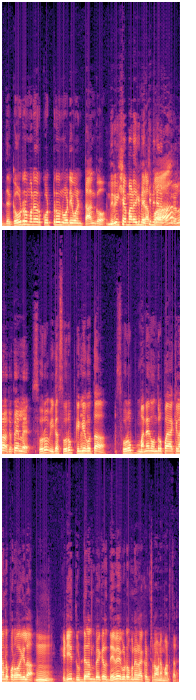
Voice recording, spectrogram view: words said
ಇದ ಗೌಡ್ರ ಮನೆಯವ್ರು ಕೊಟ್ರು ನೋಡಿ ಒಂದ್ ಟಾಂಗು. ನಿರೀಕ್ಷೆ ಬಂದ್ರಲ್ಲ ಜೊತೆಯಲ್ಲೇ. ಸ್ವರೂಪ್ ಈಗ ಸ್ವರೂಪ್ ಹೆಂಗೆ ಗೊತ್ತಾ? ಸ್ವರೂಪ್ ಮನೇದ್ ಒಂದ್ ರೂಪಾಯಿ ಹಾಕಿಲ್ಲ ಅಂದ್ರೆ ಪರವಾಗಿಲ್ಲ. ಇಡೀ ದುಡ್ಡಲ್ಲಿ ಬೇಕಾದ್ರೆ ದೇವೇಗೌಡರ ಮನೆಯವ್ರು ಹಾಕೊಂಡು ಚುನಾವಣೆ ಮಾಡ್ತಾರೆ.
